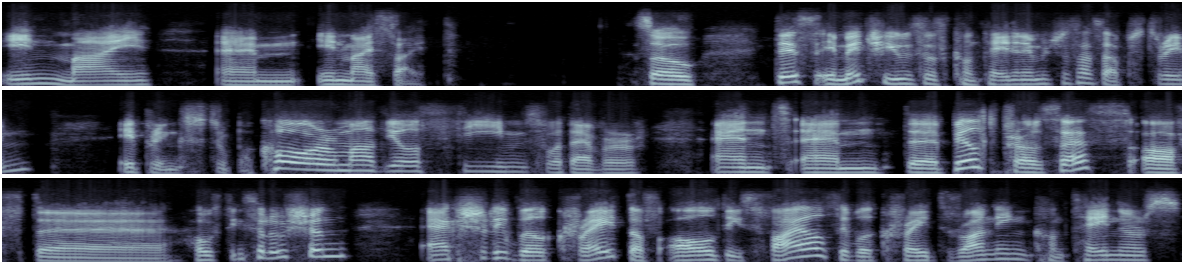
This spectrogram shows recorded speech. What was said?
in my um, in my site. So this image uses container images as upstream. It brings Drupal core modules, themes, whatever. And um, the build process of the hosting solution actually will create of all these files, it will create running containers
